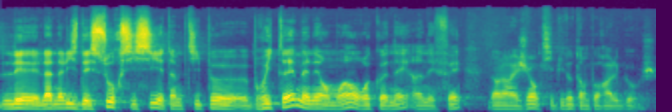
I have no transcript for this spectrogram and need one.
l'analyse des sources ici est un petit peu euh, bruitée, mais néanmoins on reconnaît un effet dans la région occipito-temporale gauche.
